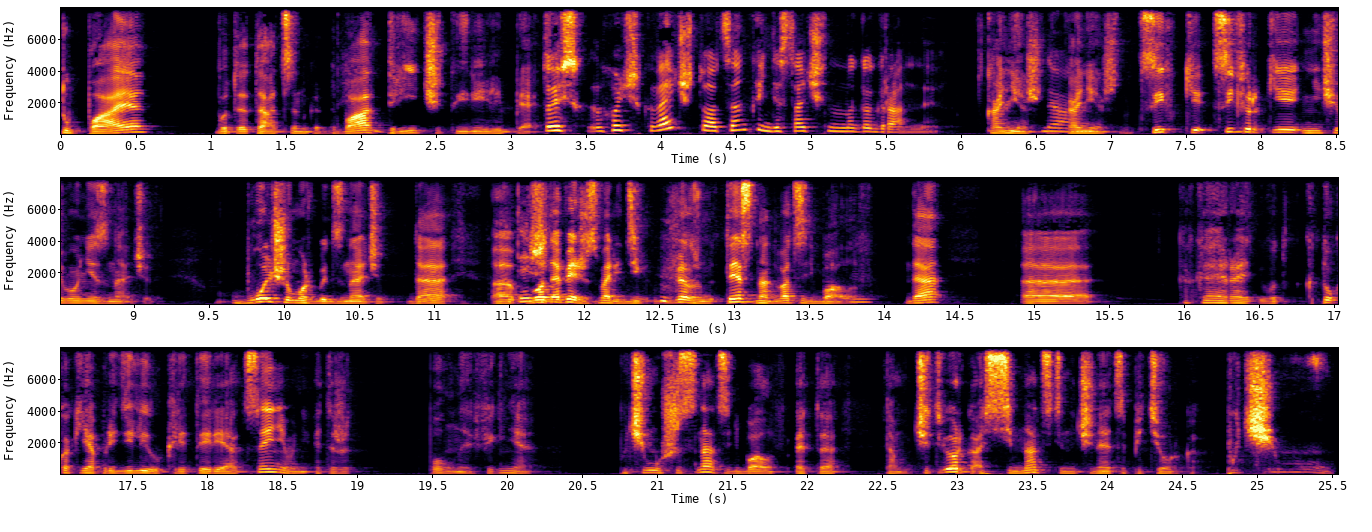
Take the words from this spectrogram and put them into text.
тупая вот эта оценка 2, 3, 4 или 5. То есть хочешь сказать, что оценка недостаточно многогранная? Конечно, Да. конечно. Цифки, циферки ничего не значат. Больше, может быть, значит, да. э, Ты вот опять же, смотри, тест на 20 баллов, да. Э, какая разница? Вот кто, как я определил критерии оценивания, это же полная фигня. Почему 16 баллов это там четверка, а с 17 начинается пятерка? Почему?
